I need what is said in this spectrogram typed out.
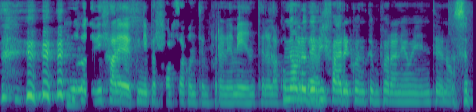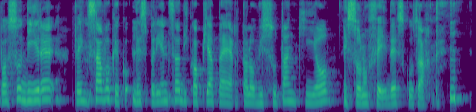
Non lo devi fare quindi per forza contemporaneamente nella coppia Non lo devi fare contemporaneamente, no. Se posso dire, pensavo che co- l'esperienza di coppia aperta l'ho vissuta anch'io e sono fede, scusate.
